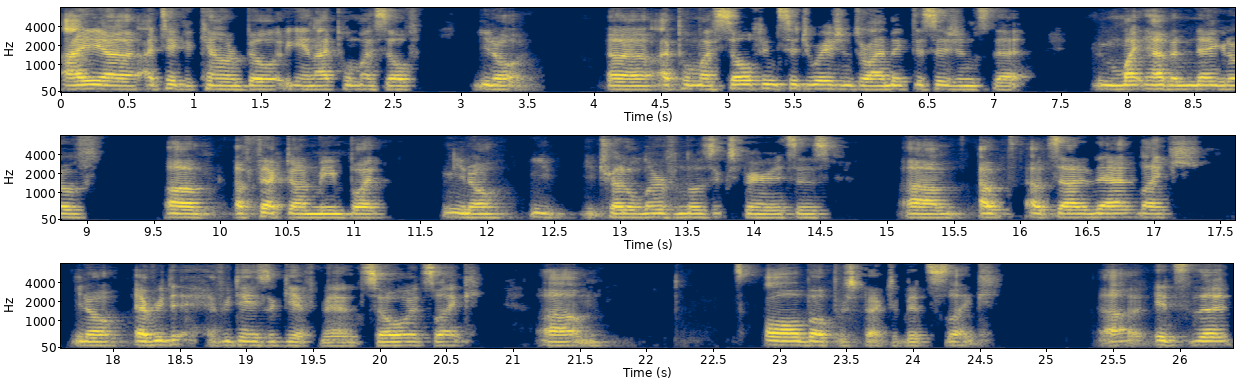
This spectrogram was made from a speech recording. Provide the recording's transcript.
I uh, I take accountability and I put myself, you know, uh, I put myself in situations where I make decisions that might have a negative um, effect on me, but you know, you, you try to learn from those experiences. Um, out, outside of that, like, you know, every day, every day is a gift, man. So it's like, um, it's all about perspective. It's like, uh, it's the,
